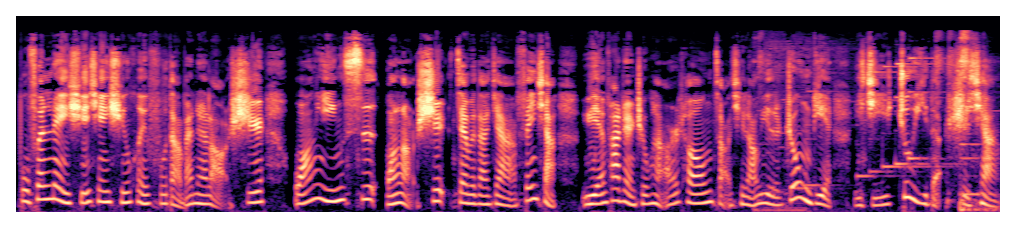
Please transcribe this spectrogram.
不分类学前巡回辅导班的老师王银思王老师，再为大家分享语言发展迟缓儿童早期疗愈的重点以及注意的事项。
